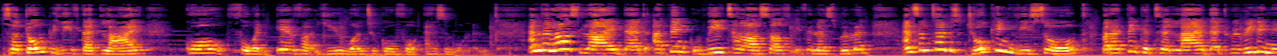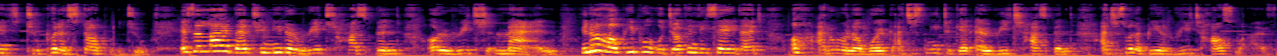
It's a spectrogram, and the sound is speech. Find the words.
So don't believe that lie. Go for whatever you want to go for as a woman. And the last lie that I think we tell ourselves even as women, and sometimes jokingly so, but I think it's a lie that we really need to put a stop to, is the lie that you need a rich husband or a rich man. You know how people would jokingly say that, oh, I don't want to work, I just need to get a rich husband, I just want to be a rich housewife.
